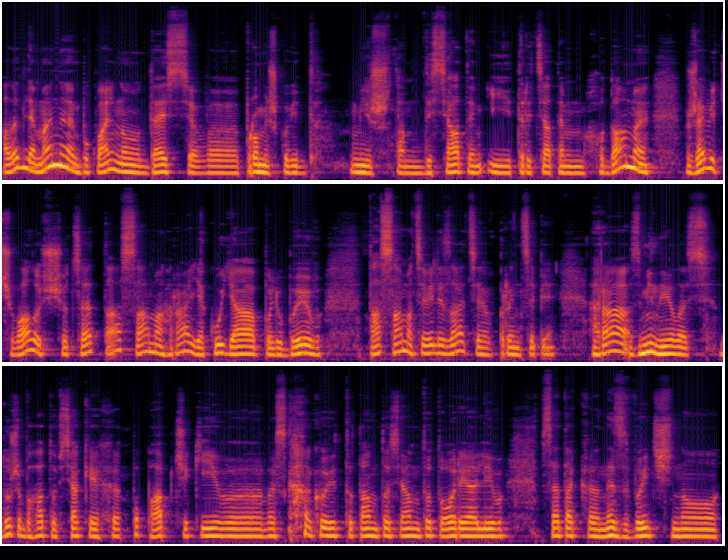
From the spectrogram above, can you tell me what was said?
але для мене буквально десь в проміжку від між там 10 і 30 ходами вже відчувало, що це та сама гра, яку я полюбив, та сама цивілізація, в принципі. Гра змінилась, дуже багато всяких попапчиків е, вискакують, то там, то сям туторіалів, все так незвично.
